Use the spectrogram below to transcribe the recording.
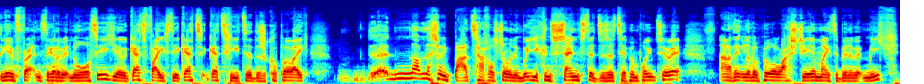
The game threatens to get a bit naughty. You know, it gets feisty, it gets gets heated. There's a couple of like, not necessarily bad tackles thrown in, but you can sense that there's a tipping point to it. And I think Liverpool last year might have been a bit meek,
